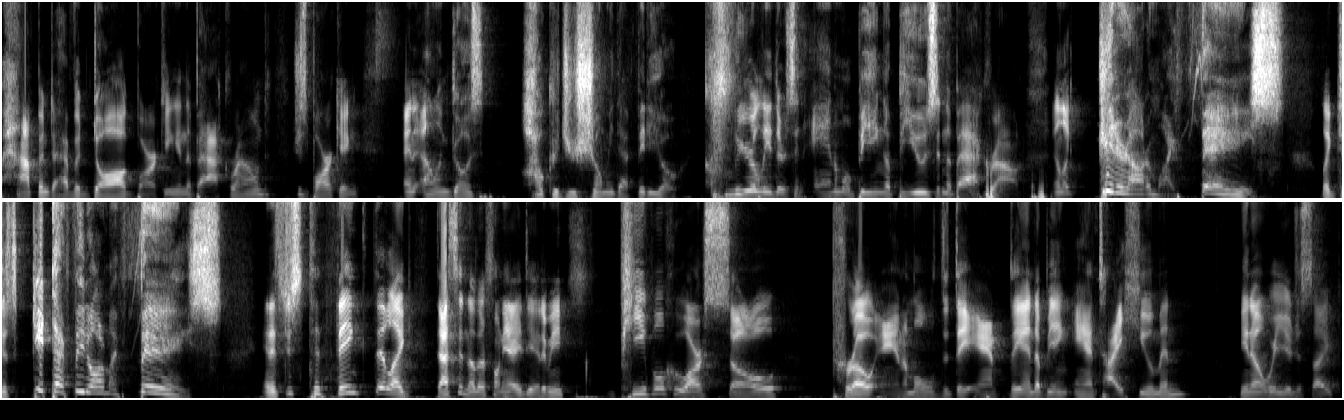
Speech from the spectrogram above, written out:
happened to have a dog barking in the background, just barking. And Ellen goes, How could you show me that video? Clearly, there's an animal being abused in the background. And like, get it out of my face. Like, just get that video out of my face. And it's just to think that, like, that's another funny idea to me. People who are so pro animal that they they end up being anti human. You know, where you're just like,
